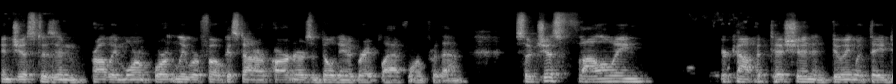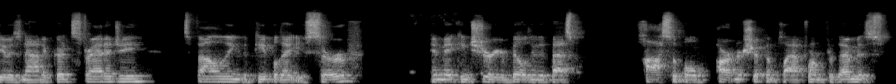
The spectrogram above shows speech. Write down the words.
And just as in probably more importantly, we're focused on our partners and building a great platform for them. So just following your competition and doing what they do is not a good strategy. It's following the people that you serve and making sure you're building the best possible partnership and platform for them is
